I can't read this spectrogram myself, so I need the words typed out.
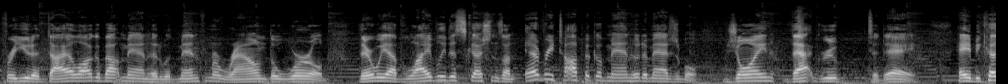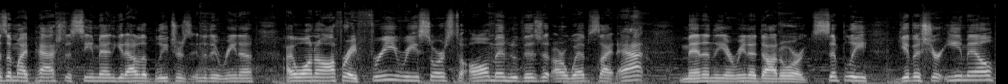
for you to dialogue about manhood with men from around the world. There we have lively discussions on every topic of manhood imaginable. Join that group today. Hey, because of my passion to see men get out of the bleachers into the arena, I want to offer a free resource to all men who visit our website at meninthearena.org. Simply give us your email.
